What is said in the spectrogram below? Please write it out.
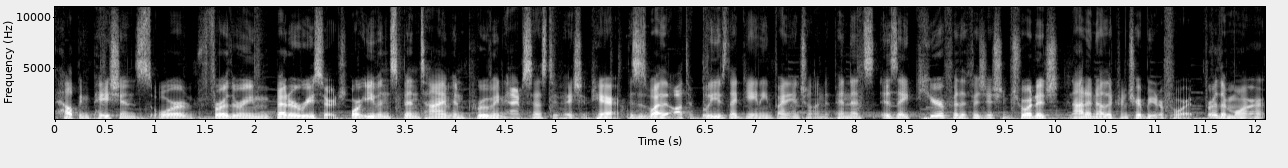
helping patients or furthering better research, or even spend time improving access to patient care. This is why the author believes that gaining financial independence is a cure for the physician shortage, not another contributor for it. Furthermore,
